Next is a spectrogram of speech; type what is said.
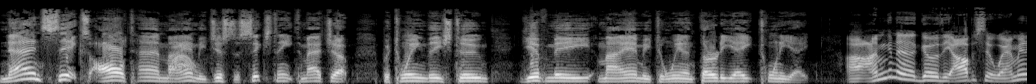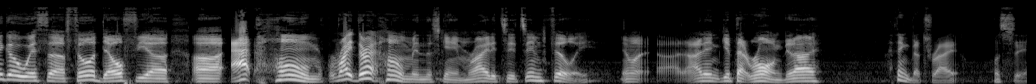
9-6 all time Miami, wow. just the 16th matchup between these two. Give me Miami to win 38-28. Uh, I'm going to go the opposite way. I'm going to go with uh, Philadelphia uh, at home. Right, they're at home in this game, right? It's it's in Philly. Am I, I didn't get that wrong, did I? I think that's right. Let's see.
